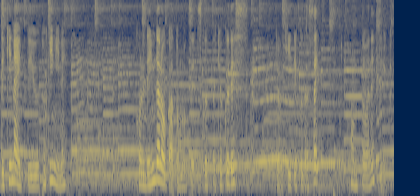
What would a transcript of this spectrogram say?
できないっていう時にねこれでいいんだろうかと思って作った曲です。では聴いてください。本当はねっていう曲ネという曲。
